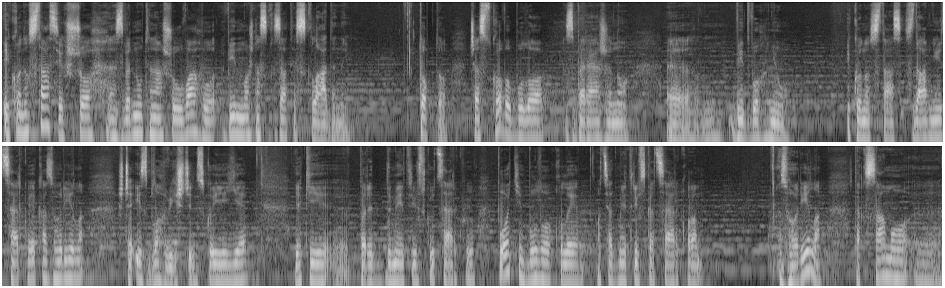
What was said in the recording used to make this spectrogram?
Іконостас, якщо звернути нашу увагу, він можна сказати складений. Тобто частково було збережено е, від вогню іконостас з давньої церкви, яка згоріла, ще із Благовіщенської є, які е, перед Дмитрівською церквою. Потім було, коли оця Дмитрівська церква згоріла, так само е,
